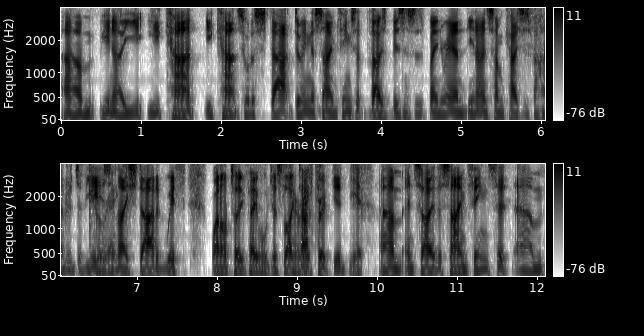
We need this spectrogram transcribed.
um, you know you, you can't you can't sort of start doing the same things that those businesses have been around. You know, in some cases for hundreds of years, and they started with one or two people, just like Tough Group did. Yep. Um, and so the same things that um,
